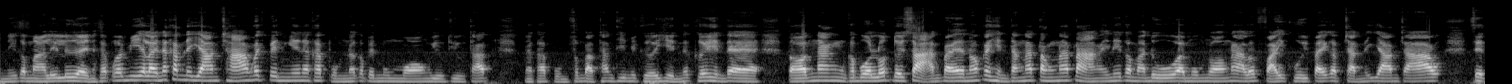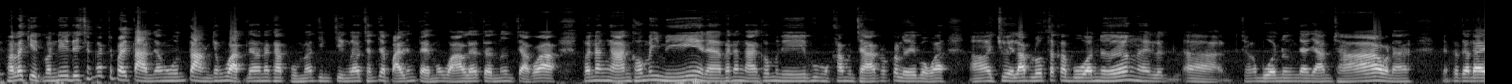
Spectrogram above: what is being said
อันนี้ก็มาเรื่อยๆนะครับก็มีอะไรนะครับในยามเช้าก็จะเป็นอย่างนี้นะครับ ผมนะก็เป็นมุมมองวิวทิวทัศน์นะครับ ผมสำหรับท่านที่ไม่เคยเห็นก็เคยเห็นแต่ตอนนั่งขบวนรถโดยสารไปเนาะก็เห็นทางหน้าต่างหน้าต่างไอ้นี่ก็มาดูมุมมองหน้ารถไฟคุยไปกับฉันในยามเช้า เสร็จภารกิจวันนี้เดี๋ยวฉันก็จะไปต่างจังหวัดต่างจังหวัดแล้วนะครับ ผมนะจริง ๆ แล้วฉันจะไปตั้งแต่เมื่อวานแล้วแต่เนื่องจากว่าพนักงานเขาไม่มีนะพนักงานเขาไม่มีผู้บังคับบัญชาเขาก็เลยบอกว่าเอาช่วยรับรถสักขบวนหนึ่งให้อ่าสักขบวนหนึ่งในยามเช้านะฉันก็จะได้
